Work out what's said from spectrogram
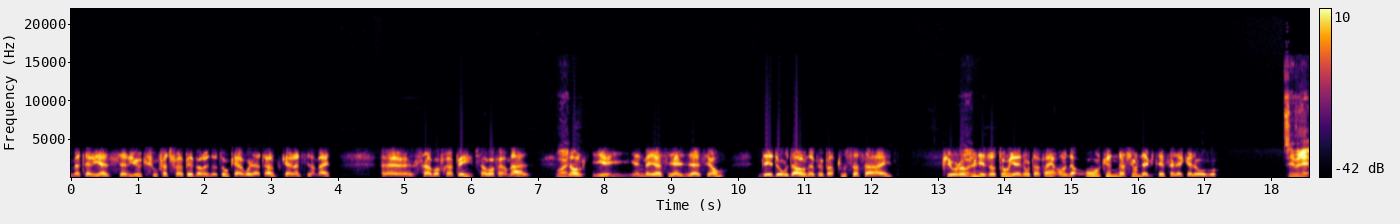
matériels sérieux qui si vous faites frapper par une auto qui roule à 30 ou 40 km. Euh, ça va frapper, ça va faire mal. Donc, il y, a, une meilleure signalisation, des dos down un peu partout, ça, ça aide. Puis aujourd'hui, les autos, il y a une autre affaire, on n'a aucune notion de la vitesse à laquelle on va. C'est vrai.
